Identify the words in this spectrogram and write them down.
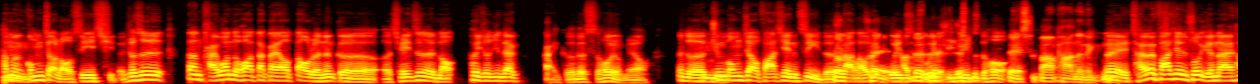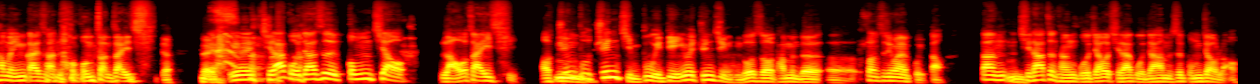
他们公教老师一起的。嗯、就是，但台湾的话，大概要到了那个呃前一阵子劳退休金在改革的时候，有没有那个军工教发现自己的大刀会只会居居之后，对十八趴的那个，对才会发现说，原来他们应该是和劳工站在一起的，对，因为其他国家是公教劳在一起。哦，军不军警不一定，因为军警很多时候他们的呃算是另外一个轨道，但其他正常国家或其他国家他们是公教劳，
